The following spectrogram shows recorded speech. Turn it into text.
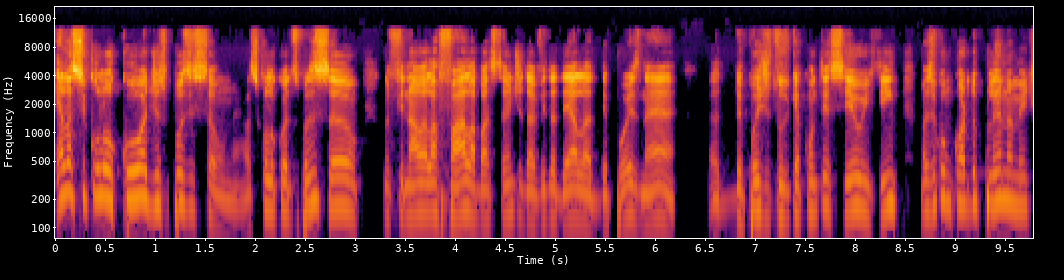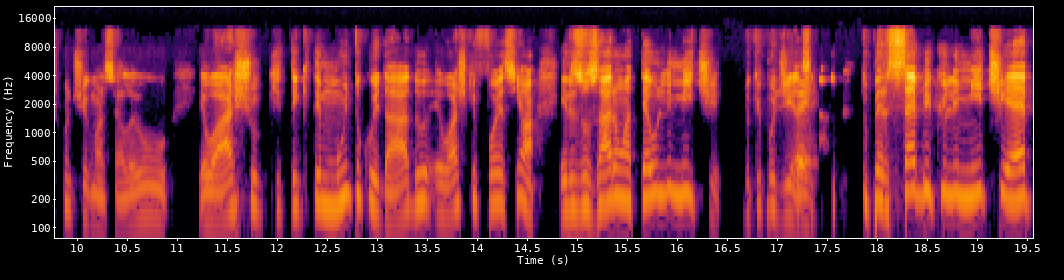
ela se colocou à disposição, né, ela se colocou à disposição, no final ela fala bastante da vida dela depois, né, depois de tudo que aconteceu, enfim, mas eu concordo plenamente contigo, Marcelo. Eu, eu acho que tem que ter muito cuidado. Eu acho que foi assim, ó, eles usaram até o limite do que podia. Tu percebe que o limite é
